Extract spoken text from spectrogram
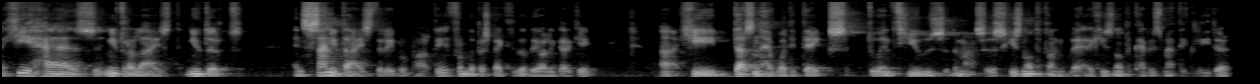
Uh, he has neutralized, neutered, and sanitized the Labour Party from the perspective of the oligarchy. Uh, he doesn't have what it takes to enthuse the masses. He's not a Tony Blair. He's not a charismatic leader.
